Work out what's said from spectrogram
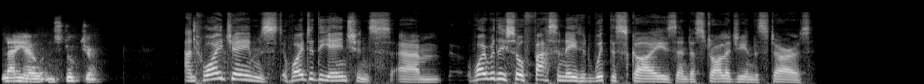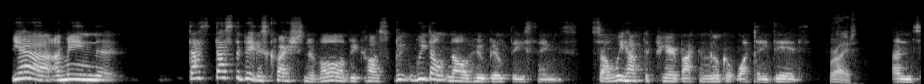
layout and structure. And why, James? Why did the ancients? Um, why were they so fascinated with the skies and astrology and the stars? Yeah, I mean, that's that's the biggest question of all because we, we don't know who built these things. So we have to peer back and look at what they did. Right. And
